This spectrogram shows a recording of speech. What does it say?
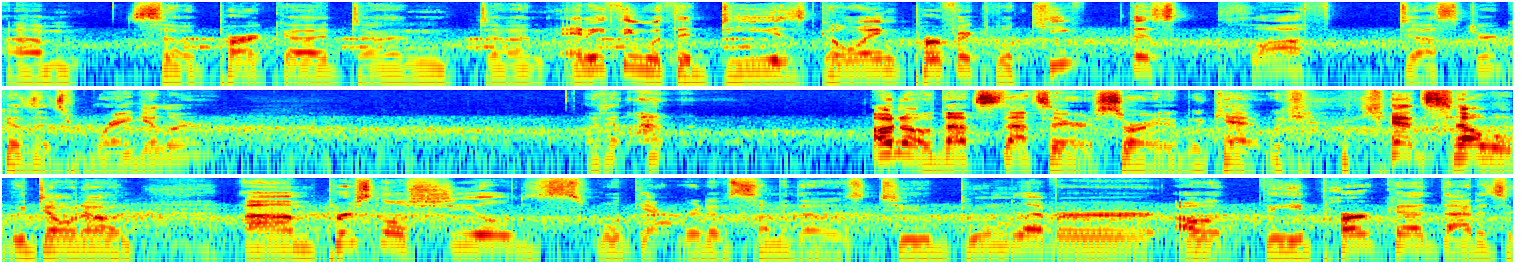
Um, so parka, done, done. Anything with a D is going. Perfect. We'll keep this cloth duster because it's regular. I, I, Oh no, that's that's there. Sorry, we can't we can't sell what we don't own. Um, personal shields, we'll get rid of some of those too. Boom lever. Oh, the parka, that is a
